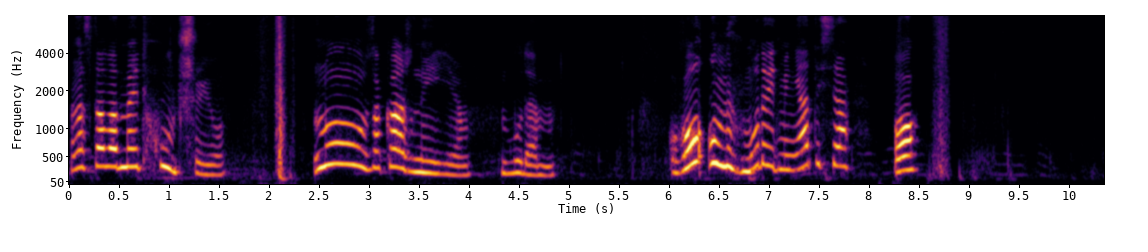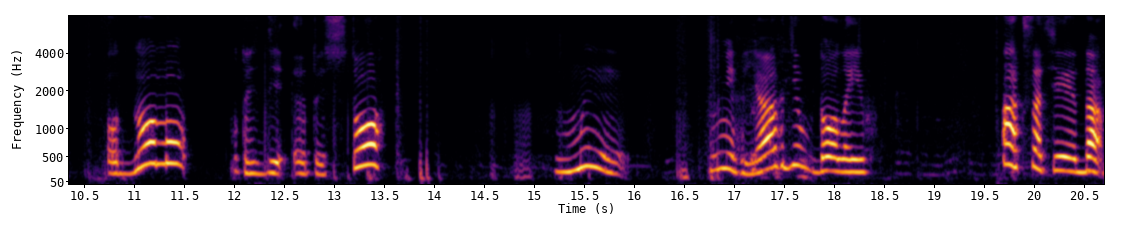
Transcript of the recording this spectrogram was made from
вона стала навіть худшою? Ну, за кожний буде. Гол буде відмінятися по одному, тобто, е, тобто 100 ми... мільярдів доларів. А, кстати, да.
